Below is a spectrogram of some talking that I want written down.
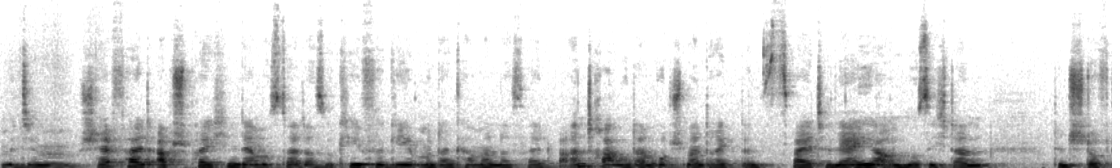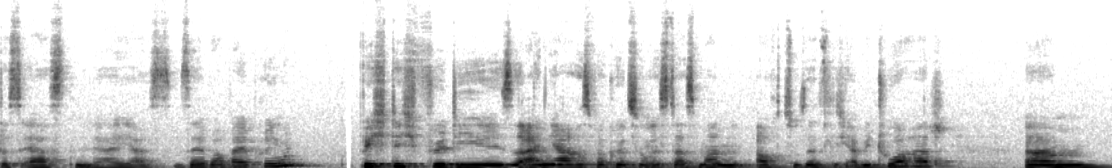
mit dem Chef halt absprechen, der muss da das Okay für geben und dann kann man das halt beantragen und dann rutscht man direkt ins zweite Lehrjahr und muss sich dann den Stoff des ersten Lehrjahrs selber beibringen. Wichtig für diese Einjahresverkürzung ist, dass man auch zusätzlich Abitur hat. Ähm,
